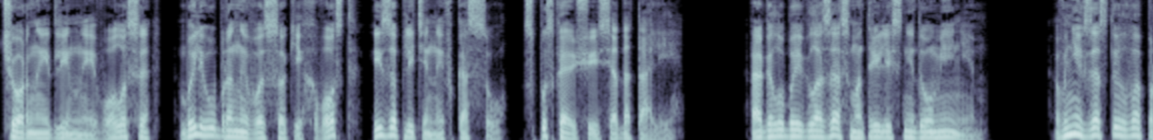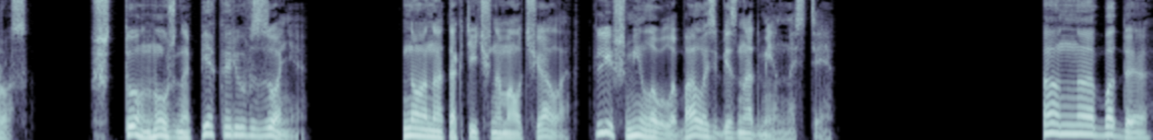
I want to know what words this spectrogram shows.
Черные длинные волосы были убраны в высокий хвост и заплетены в косу, спускающуюся до талии. А голубые глаза смотрели с недоумением. В них застыл вопрос. Что нужно пекарю в зоне? Но она тактично молчала, лишь мило улыбалась без надменности. «Анна Баде,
